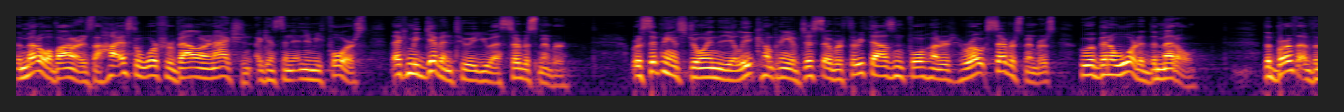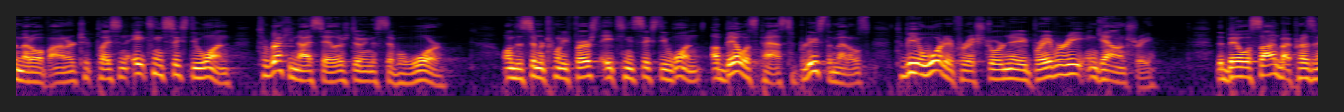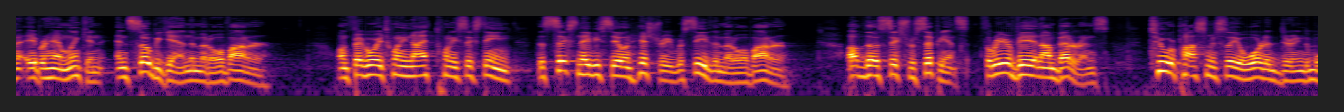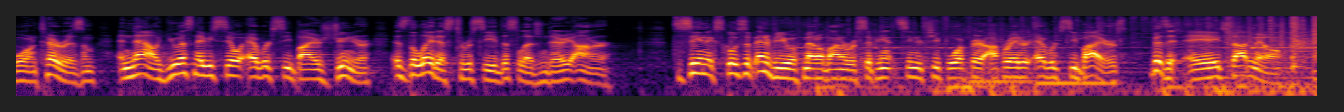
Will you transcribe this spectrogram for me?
The Medal of Honor is the highest award for valor in action against an enemy force that can be given to a U.S. service member. Recipients join the elite company of just over 3,400 heroic service members who have been awarded the medal. The birth of the Medal of Honor took place in 1861 to recognize sailors during the Civil War. On December 21, 1861, a bill was passed to produce the medals to be awarded for extraordinary bravery and gallantry. The bill was signed by President Abraham Lincoln, and so began the Medal of Honor. On February 29, 2016, the sixth Navy SEAL in history received the Medal of Honor. Of those six recipients, three are Vietnam veterans, two were posthumously awarded during the War on Terrorism, and now U.S. Navy SEAL Edward C. Byers Jr. is the latest to receive this legendary honor. To see an exclusive interview with Medal of Honor recipient Senior Chief Warfare Operator Edward C. Byers, visit ah.mil.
